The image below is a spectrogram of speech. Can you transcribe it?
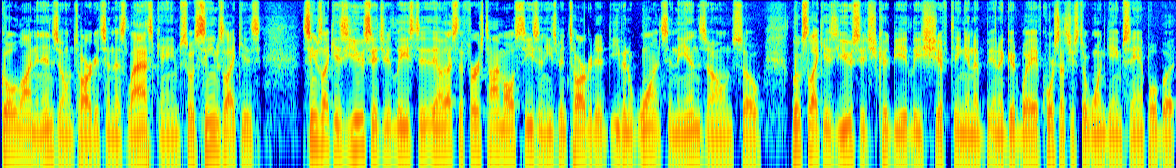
goal line and end zone targets in this last game. So it seems like his seems like his usage, at least, you know, that's the first time all season he's been targeted even once in the end zone. So looks like his usage could be at least shifting in a in a good way. Of course, that's just a one game sample, but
